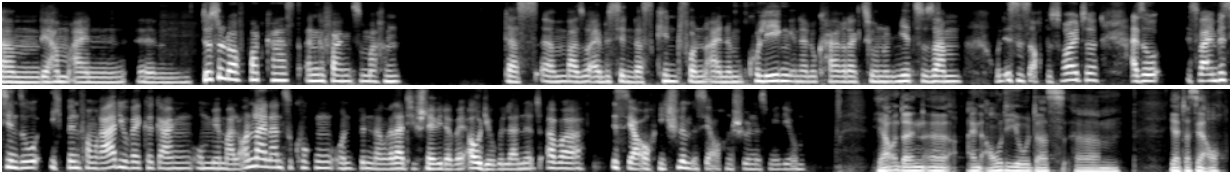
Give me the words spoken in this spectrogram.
Ähm, wir haben einen ähm, Düsseldorf-Podcast angefangen zu machen. Das ähm, war so ein bisschen das Kind von einem Kollegen in der Lokalredaktion und mir zusammen und ist es auch bis heute. Also es war ein bisschen so, ich bin vom Radio weggegangen, um mir mal online anzugucken und bin dann relativ schnell wieder bei Audio gelandet. Aber ist ja auch nicht schlimm, ist ja auch ein schönes Medium. Ja, und ein, äh, ein Audio, das ähm, ja, das ja auch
